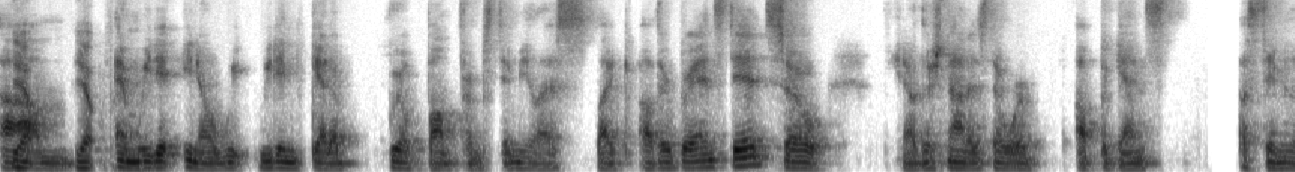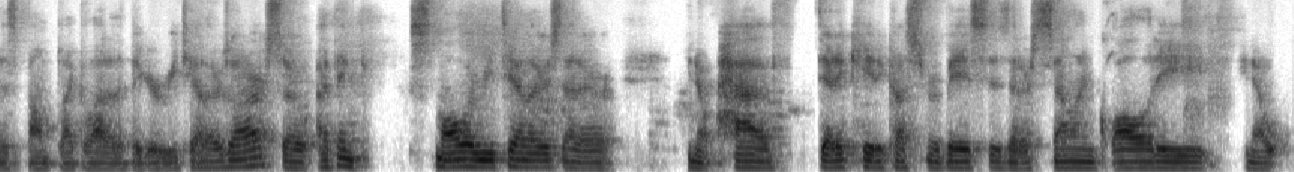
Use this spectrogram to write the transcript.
um yep, yep. and we didn't, you know we, we didn't get a real bump from stimulus like other brands did. So you know there's not as though we're up against a stimulus bump like a lot of the bigger retailers are. So i think smaller retailers that are you know have dedicated customer bases that are selling quality you know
